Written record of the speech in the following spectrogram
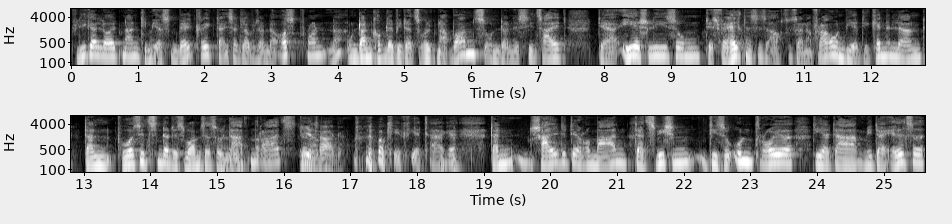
Fliegerleutnant im Ersten Weltkrieg, da ist er, glaube ich, an der Ostfront, ne? Und dann kommt er wieder zurück nach Worms und dann ist die Zeit der Eheschließung, des Verhältnisses auch zu seiner Frau und wie er die kennenlernt. Dann Vorsitzender des Wormser Soldatenrats. Vier Tage. Okay, vier Tage. Dann schaltet der Roman dazwischen diese Untreue, die er da mit der Else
